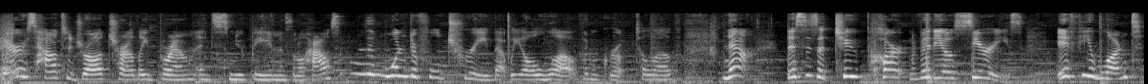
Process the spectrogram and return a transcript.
There's how to draw Charlie Brown and Snoopy in his little house and the wonderful tree that we all love and grew up to love. Now, this is a two-part video series. If you want,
